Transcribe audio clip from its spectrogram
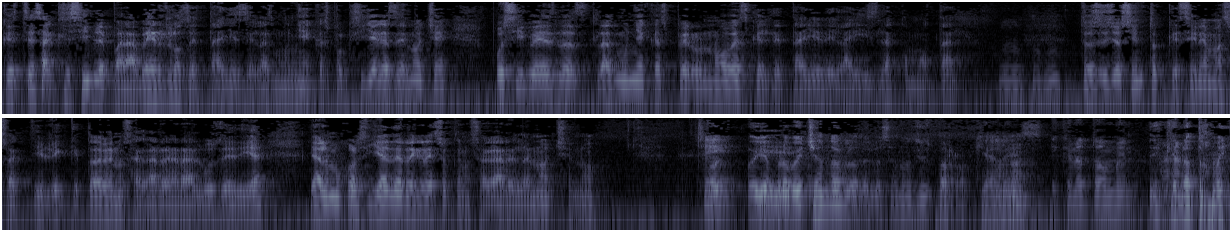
que estés accesible para ver los detalles de las muñecas, porque si llegas de noche, pues sí ves las, las muñecas, pero no ves que el detalle de la isla como tal. Entonces yo siento que sería más factible que todavía nos agarrara a luz de día, y a lo mejor sí ya de regreso que nos agarre la noche, ¿no? Sí. O- Oye, Y- aprovechando lo de los anuncios parroquiales Ajá. Y que no tomen. y Ajá. que no tomen,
